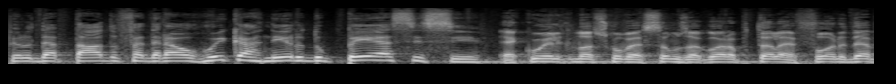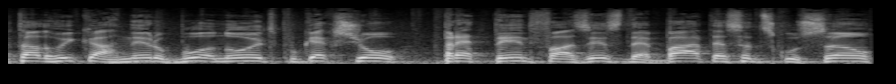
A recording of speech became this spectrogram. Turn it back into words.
pelo deputado federal Rui Carneiro, do PSC. É com ele que nós conversamos agora por telefone. Deputado Rui Carneiro, boa noite. Por que, é que o senhor pretende fazer esse debate, essa discussão?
